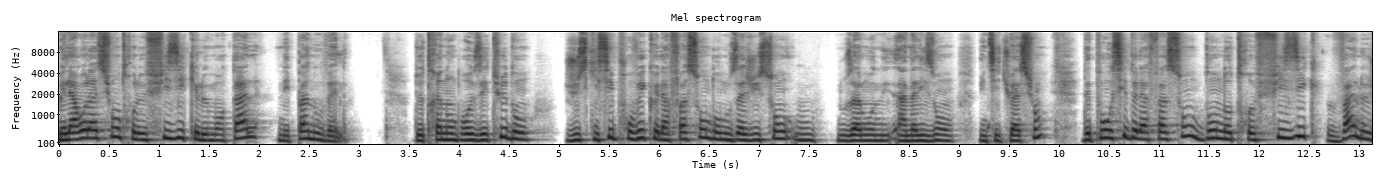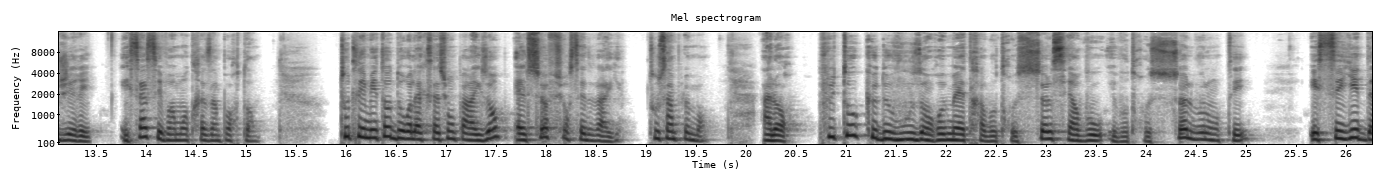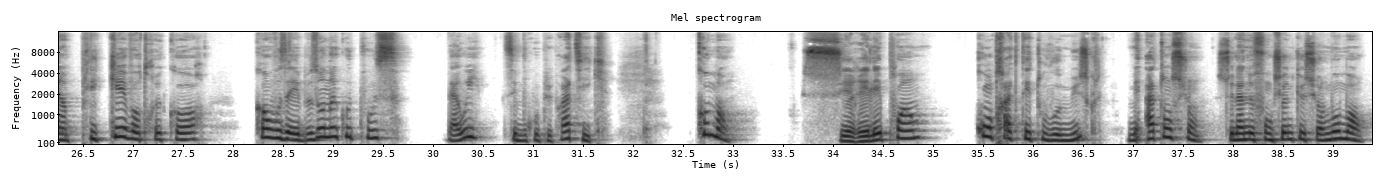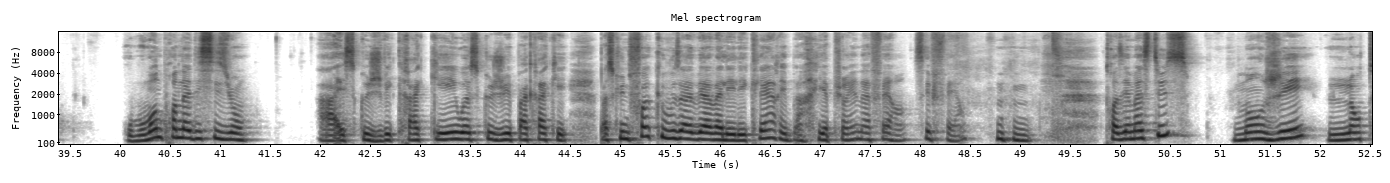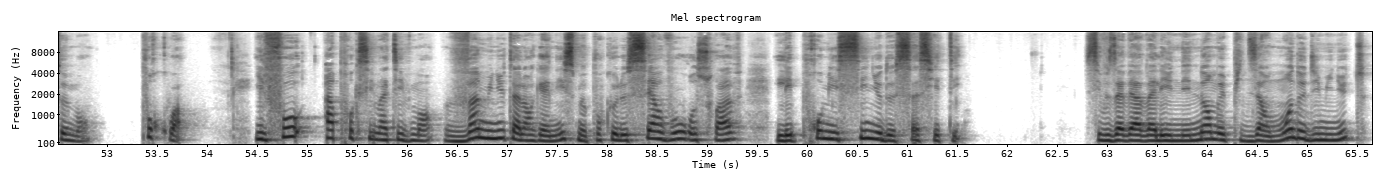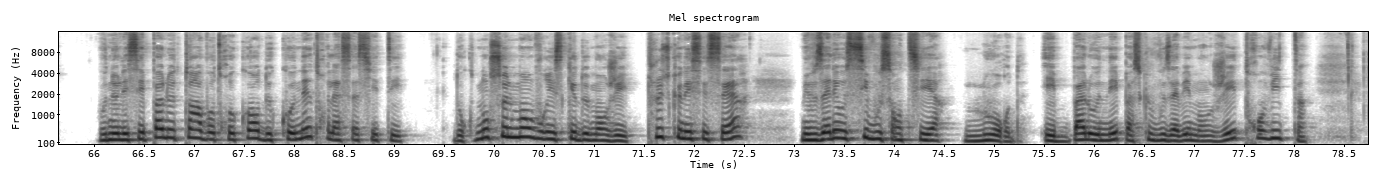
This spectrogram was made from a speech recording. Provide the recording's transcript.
Mais la relation entre le physique et le mental n'est pas nouvelle. De très nombreuses études ont jusqu'ici prouvé que la façon dont nous agissons ou nous analysons une situation dépend aussi de la façon dont notre physique va le gérer. Et ça, c'est vraiment très important. Toutes les méthodes de relaxation, par exemple, elles surfent sur cette vague, tout simplement. Alors, plutôt que de vous en remettre à votre seul cerveau et votre seule volonté, essayez d'impliquer votre corps quand vous avez besoin d'un coup de pouce. Ben oui, c'est beaucoup plus pratique. Comment Serrez les poings, contractez tous vos muscles, mais attention, cela ne fonctionne que sur le moment. Au moment de prendre la décision, ah, est-ce que je vais craquer ou est-ce que je vais pas craquer? Parce qu'une fois que vous avez avalé l'éclair, eh ben, il n'y a plus rien à faire, hein. c'est fait. Hein. Troisième astuce, manger lentement. Pourquoi? Il faut approximativement 20 minutes à l'organisme pour que le cerveau reçoive les premiers signes de satiété. Si vous avez avalé une énorme pizza en moins de 10 minutes, vous ne laissez pas le temps à votre corps de connaître la satiété. Donc non seulement vous risquez de manger plus que nécessaire, mais vous allez aussi vous sentir lourde et ballonnée parce que vous avez mangé trop vite.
